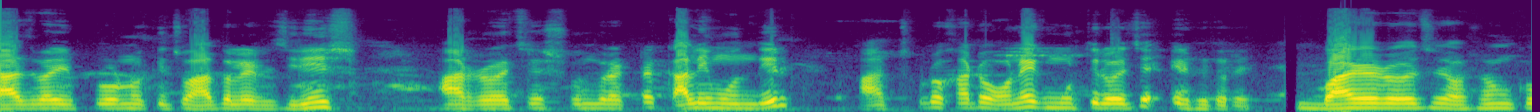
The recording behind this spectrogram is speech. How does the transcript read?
রাজবাড়ির পুরনো কিছু আদলের জিনিস আর রয়েছে সুন্দর একটা কালী মন্দির আর ছোটখাটো অনেক মূর্তি রয়েছে এর ভিতরে। বাইরে রয়েছে অসংখ্য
